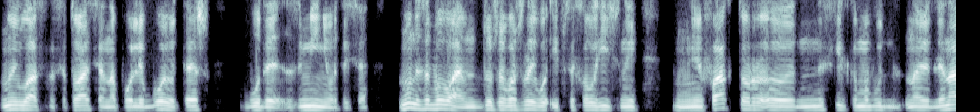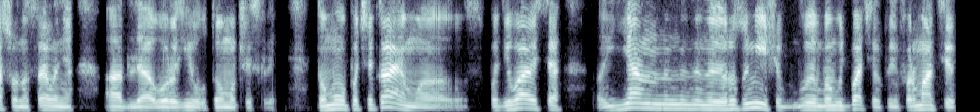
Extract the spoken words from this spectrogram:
Ну і власне ситуація на полі бою теж буде змінюватися. Ну не забуваємо, дуже важливо і психологічний фактор, е, не скільки, мабуть, навіть для нашого населення, а для ворогів у тому числі. Тому почекаємо. Сподіваюся, я розумію, що ви, мабуть, бачили ту інформацію,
